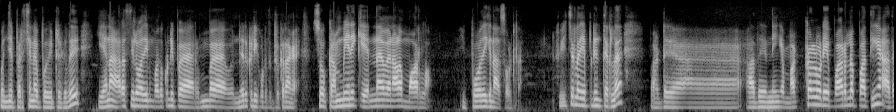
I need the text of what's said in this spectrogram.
கொஞ்சம் பிரச்சனை போயிட்டு இருக்குது. ஏன்னா அரசியல்வாதிகள் முதற்கொண்டு இப்போ ரொம்ப நெருக்கடி கொடுத்துட்ருக்குறாங்க ஸோ கம்பெனிக்கு என்ன வேணாலும் மாறலாம். இப்போதைக்கு நான் சொல்கிறேன் ஃப்யூச்சரில் எப்படின்னு தெரில பட்டு அது நீங்கள் மக்களுடைய பார்வையில் பார்த்தீங்க அதை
